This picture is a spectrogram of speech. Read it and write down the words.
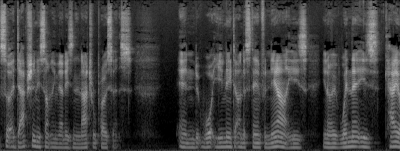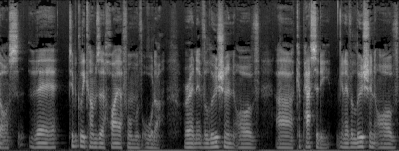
so adaptation is something that is a natural process. And what you need to understand for now is, you know, when there is chaos, there typically comes a higher form of order or an evolution of uh, capacity, an evolution of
